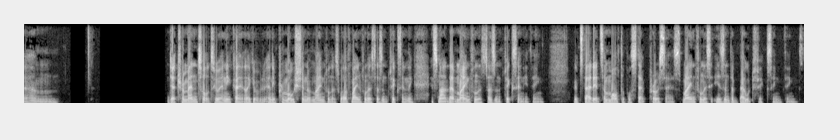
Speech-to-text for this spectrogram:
um, detrimental to any kind like any promotion of mindfulness. Well, if mindfulness doesn't fix anything, it's not that mindfulness doesn't fix anything. It's that it's a multiple step process. Mindfulness isn't about fixing things.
